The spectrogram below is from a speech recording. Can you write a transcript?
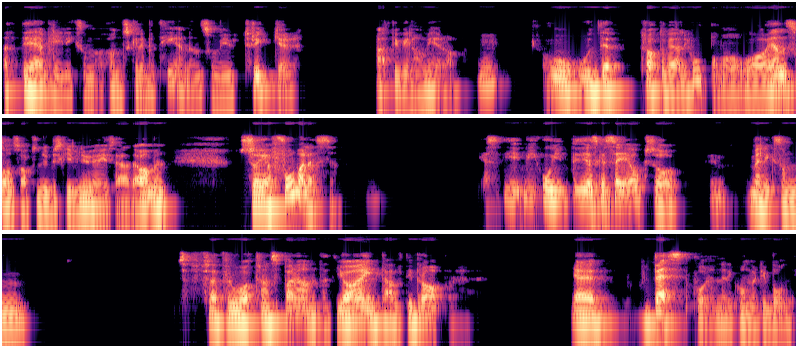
Att det blir liksom önskade beteenden som vi uttrycker att vi vill ha mer av. Mm. Och, och, det pratar vi allihop om. Och, och, en sån sak som du beskriver nu är ju så här att ja, men, så jag får vara ledsen. Och jag ska säga också med liksom för att vara transparent, att jag är inte alltid bra på det. Jag är bäst på det när det kommer till Bonnie.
